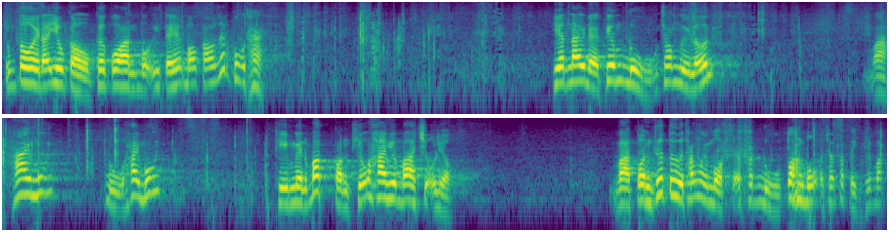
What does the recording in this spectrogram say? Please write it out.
Chúng tôi đã yêu cầu cơ quan Bộ Y tế báo cáo rất cụ thể. Hiện nay để tiêm đủ cho người lớn và hai mũi, đủ hai mũi thì miền Bắc còn thiếu 23 triệu liều. Và tuần thứ tư tháng 11 sẽ phân đủ toàn bộ cho các tỉnh phía Bắc.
